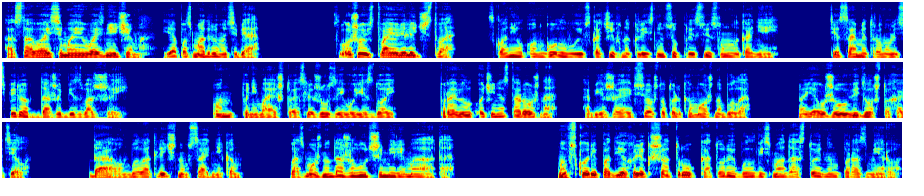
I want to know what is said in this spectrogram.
«Оставайся моим возничим, я посмотрю на тебя». «Слушаюсь, Твое Величество», — склонил он голову и, вскочив на колесницу, присвистнул на коней. Те сами тронулись вперед даже без вожжей. Он, понимая, что я слежу за его ездой, правил очень осторожно, объезжая все, что только можно было. Но я уже увидел, что хотел. Да, он был отличным всадником, возможно, даже лучше Миримаата. Мы вскоре подъехали к шатру, который был весьма достойным по размеру,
